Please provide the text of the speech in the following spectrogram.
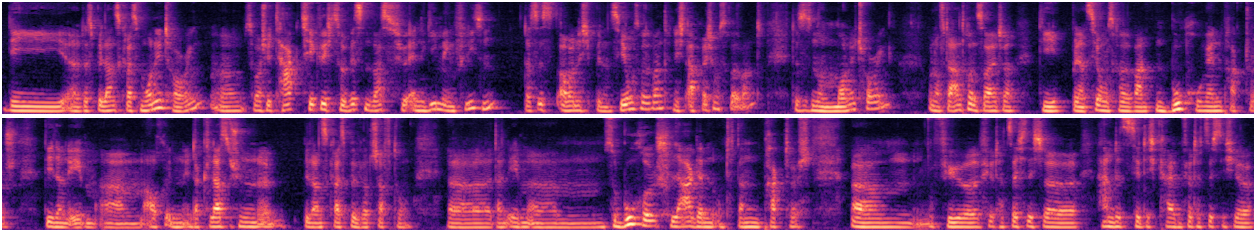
die, äh, das Bilanzkreis Monitoring, äh, zum Beispiel tagtäglich zu wissen, was für Energiemengen fließen. Das ist aber nicht bilanzierungsrelevant, nicht abrechnungsrelevant. Das ist nur Monitoring und auf der anderen Seite die bilanzierungsrelevanten Buchungen praktisch, die dann eben ähm, auch in, in der klassischen äh, Bilanzkreisbewirtschaftung äh, dann eben ähm, zu Buche schlagen und dann praktisch ähm, für, für tatsächliche Handelstätigkeiten, für tatsächliche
